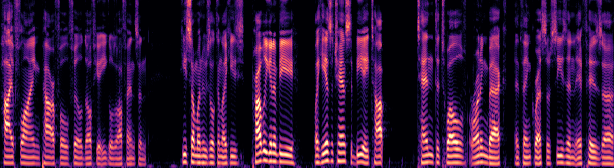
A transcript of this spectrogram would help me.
high flying, powerful Philadelphia Eagles offense. And he's someone who's looking like he's probably going to be, like, he has a chance to be a top 10 to 12 running back, I think, rest of season if his, uh,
